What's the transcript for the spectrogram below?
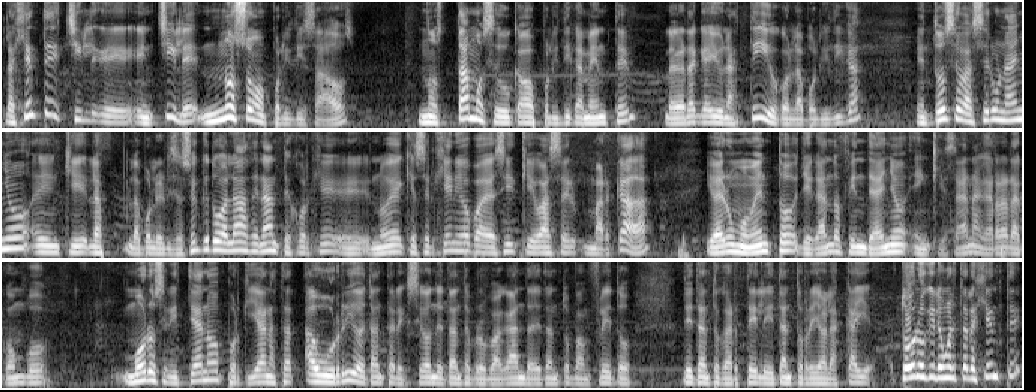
la gente Chile, eh, en Chile no somos politizados, no estamos educados políticamente. La verdad que hay un hastío con la política. Entonces va a ser un año en que la, la polarización que tú hablabas delante, Jorge, eh, no hay que ser genio para decir que va a ser marcada. Y va a haber un momento llegando a fin de año en que se van a agarrar a combo moros y cristianos porque ya van a estar aburridos de tanta elección, de tanta propaganda, de tanto panfleto, de tanto cartel, de tanto rayado en las calles. Todo lo que le molesta a la gente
